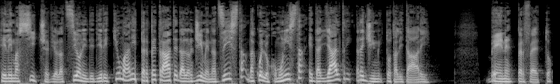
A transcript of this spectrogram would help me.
e le massicce violazioni dei diritti umani perpetrate dal regime nazista, da quello comunista e dagli altri regimi totalitari. Bene, perfetto.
